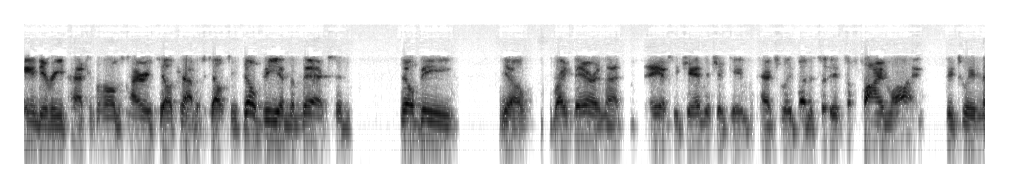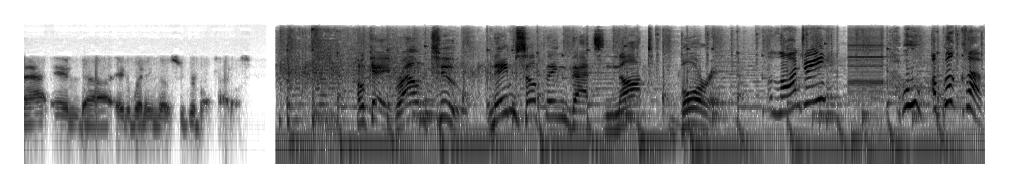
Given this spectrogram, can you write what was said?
Andy Reid, Patrick Mahomes, Tyreek Hill, Travis Kelce, they'll be in the mix and they'll be you know right there in that AFC Championship game potentially. But it's a, it's a fine line between that and uh, and winning those Super Bowl titles. Okay, round two. Name something that's not boring. A laundry? Ooh, a book club.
